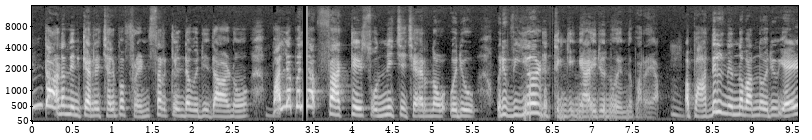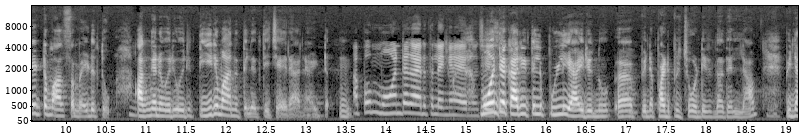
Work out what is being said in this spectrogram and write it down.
എന്താണെന്ന് എനിക്കറിയാം ചിലപ്പോൾ ഫ്രണ്ട് സർക്കിളിന്റെ ഒരു ഇതാണോ? പല പല ഫാക്ടേഴ്സ് ഒന്നിച്ച് ചേർന്ന ഒരു ഒരു വിയേർഡ് തിങ്കിങ് ആയിരുന്നു എന്ന് പറയാം. അപ്പം അതിൽ നിന്ന് വന്ന ഒരു ഏഴെട്ട് മാസം എടുത്തു അങ്ങനെ ഒരു ഒരു തീരുമാനത്തിൽ എത്തിച്ചേരാനായിട്ട്. അപ്പം മോന്റെ കാര്യത്തിൽ എങ്ങനെയായിരുന്നു മോന്റെ കാര്യത്തിൽ പുള്ളിയായിരുന്നു പിന്നെ പഠിപ്പിച്ചുകൊണ്ടിരുന്നതെല്ലാം. പിന്നെ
